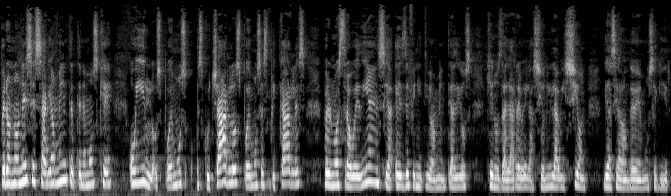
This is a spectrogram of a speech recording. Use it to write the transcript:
pero no necesariamente tenemos que oírlos, podemos escucharlos, podemos explicarles, pero nuestra obediencia es definitivamente a Dios quien nos da la revelación y la visión de hacia dónde debemos seguir,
